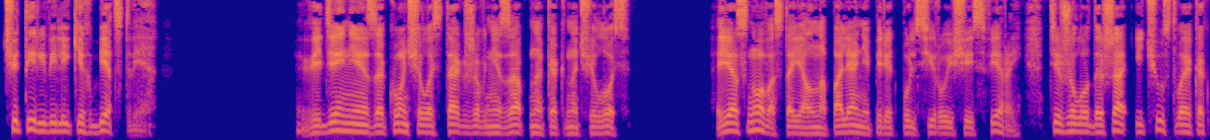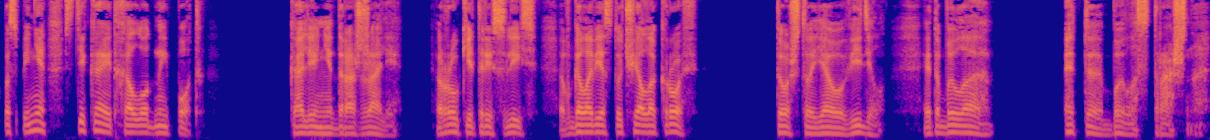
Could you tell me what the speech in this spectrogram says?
четыре великих бедствия. Видение закончилось так же внезапно, как началось. Я снова стоял на поляне перед пульсирующей сферой, тяжело дыша и чувствуя, как по спине стекает холодный пот. Колени дрожали, руки тряслись, в голове стучала кровь. То, что я увидел, это было... это было страшно.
